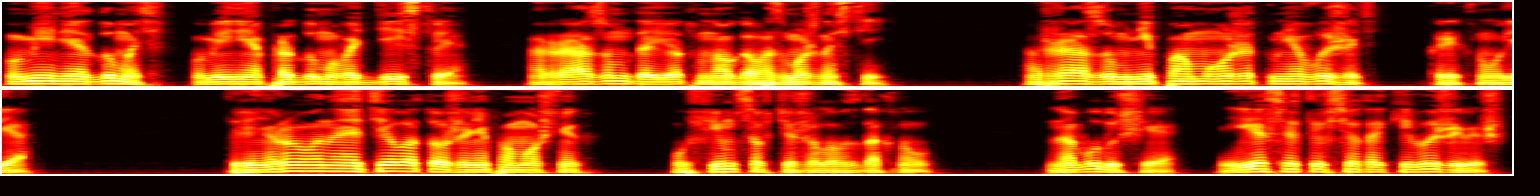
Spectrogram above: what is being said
Умение думать, умение продумывать действия. Разум дает много возможностей». «Разум не поможет мне выжить!» — крикнул я. «Тренированное тело тоже не помощник». Уфимцев тяжело вздохнул. «На будущее, если ты все-таки выживешь,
